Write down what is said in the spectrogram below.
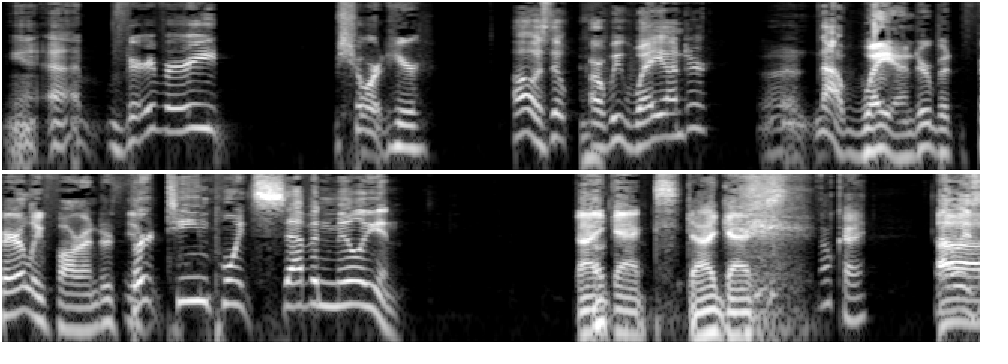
yeah, uh, very very short here. Oh, is it? Are we way under? Uh, not way under, but fairly far under. Thirteen point seven million. Gygax. Gygax. Okay. Now, Uh, is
